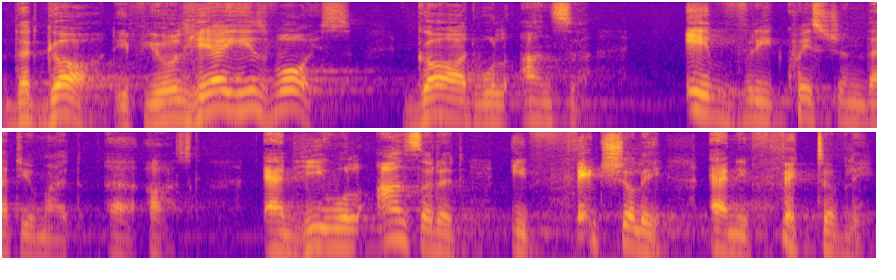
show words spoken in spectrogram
that God, if you'll hear His voice, God will answer every question that you might uh, ask. And He will answer it effectually and effectively.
